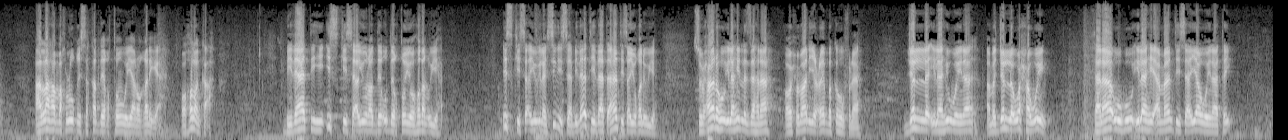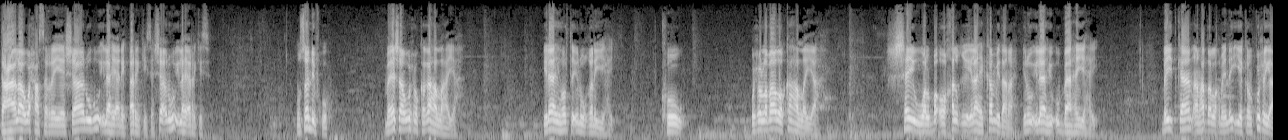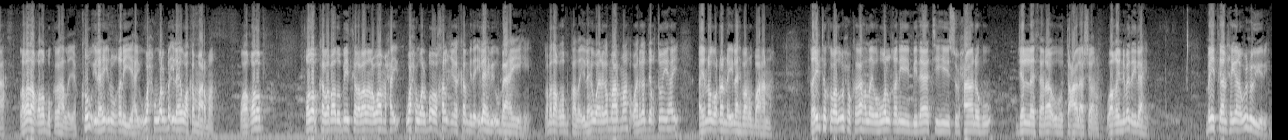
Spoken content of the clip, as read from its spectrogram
allaha makhluuqiisa ka deeqtoon weeyaan oo qaniga ah oo hodanka ah bidaatihi iskiisa ayuuna dee u deeqtoon yaho hodan u yahay. Iskiisa ayuu ilahay sidiisa bidaatihi daata ahaantiisa ayuu qani u yahay. Subxaanahu ilaahay nasahnaa oo xumaan iyo ceebba ka hufnaa. Jalla ilaahi weynaa ama jalla waxa weyn hanaa'uhu ilaahay ammaantiisa ayaa weynaatay. Tacaalaa waxaa sarreeya shaanuhu ilaahay arrinkiisa sha'nuhu ilaahay arrinkiisa. Musanifku meeshaan wuxuu kaga hadlahayaa ilaahay horta inuu qani yahay. Koow wuxuu labaadoo ka hadlayaa shay walba oo khalqiga ilaahay ka midana inuu ilaahay u baahan yahay. Beydkan aan hadda laqmaynay iyo kan ku xiga ah labadaa qodob buu kaga hadlaya kow ilaahay inuu qani yahay wax walba ilaahay waa ka maarmaa waa qodob. Qodobka labaad oo beydka labaadana waa maxay? Wax walba oo khalqiga ka mida ilaahay bay u baahan yihiin. Labadaa qodob buu ka hadlaya. Ilahay waa inaga maarmaa waa inaga deeqtoon yahay inagoo dhanna ilaahay baan u baahanna. Qeybta koowaad wuxuu kaga hadlaya wahuwa alqaniy bidaatihi subxaanahu jalla hanaa'uhu tacaala sha'nuh waa qaynimada ilaahay. Beydkan xigana wuxuu yidhi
